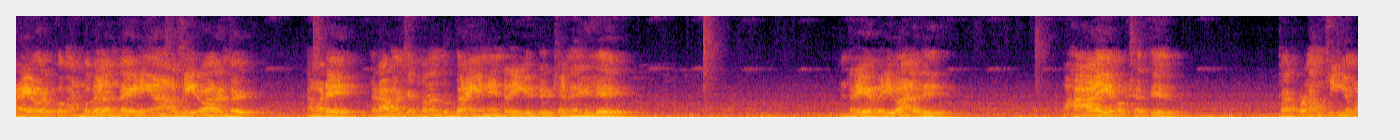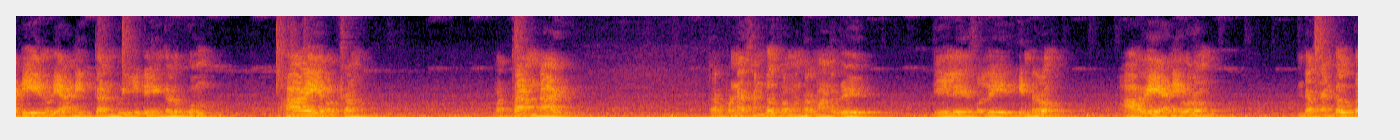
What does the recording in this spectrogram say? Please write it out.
அனைவருக்கும் அன்பு கலந்த இனிய ஆசீர்வாதங்கள். நமது ராமச்சந்திரன் துர்கா என்ற யூடியூப் சேனலிலே இன்றைய பதிவானது மகாலய பட்சத்தில் தர்ப்பணம் செய்யும் அடியனுடைய அனைத்து அன்பு இதயங்களுக்கும் மகாலய பட்சம் பத்தாம் நாள் தர்ப்பண சங்கல்ப மந்திரமானது இதிலே சொல்ல இருக்கின்றோம். ஆகவே அனைவரும் இந்த சங்கல்ப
